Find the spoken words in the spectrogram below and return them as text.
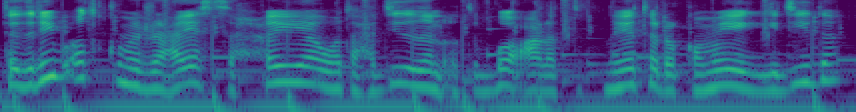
تدريب أطقم الرعاية الصحية وتحديدا الأطباء على التقنيات الرقمية الجديدة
